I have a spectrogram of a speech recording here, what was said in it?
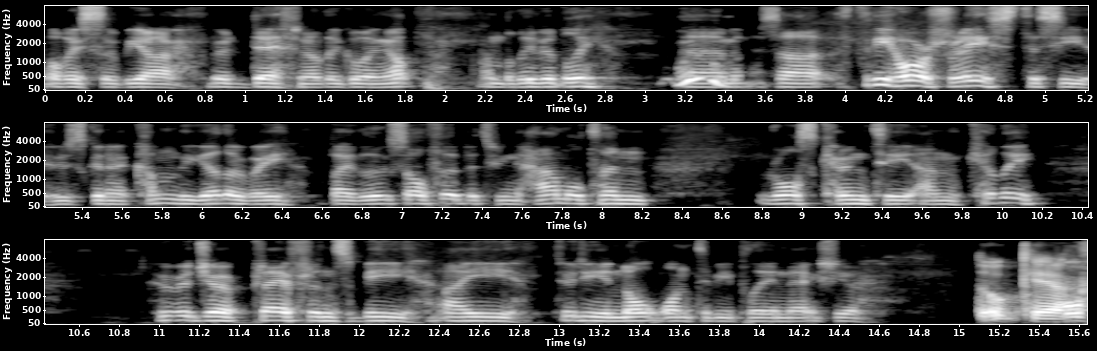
obviously we are we're definitely going up, unbelievably. Um, it's a three horse race to see who's going to come the other way by the looks of it between Hamilton, Ross County, and Killy. Who would your preference be? I.e., who do you not want to be playing next year? Don't care. All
